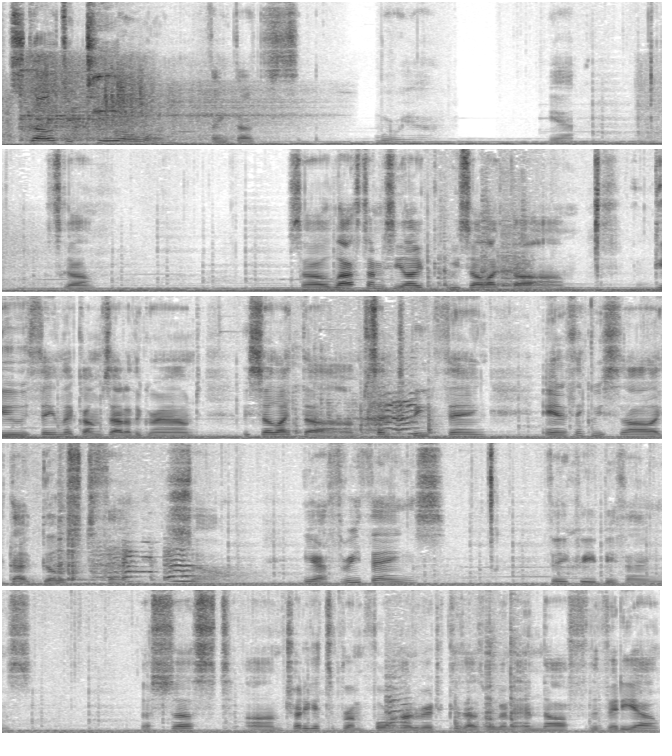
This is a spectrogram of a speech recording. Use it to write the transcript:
Let's go to 201. I think that's where we are. Yeah. Let's go. So last time we see like we saw like the um goo thing that comes out of the ground. We saw like the um, centipede thing, and I think we saw like that ghost thing. So yeah, three things, three creepy things. Let's just um, try to get to room 400 because that's where we're going to end off the video.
